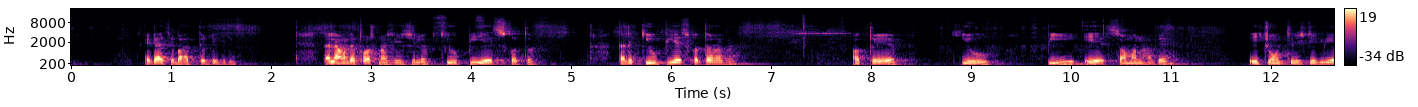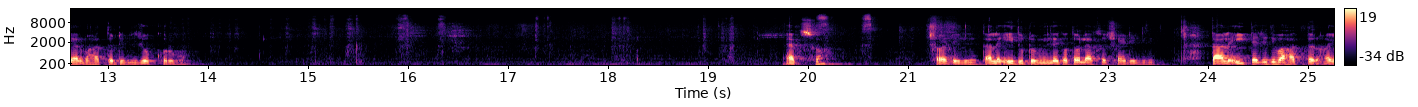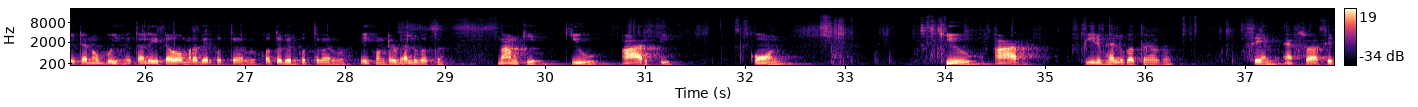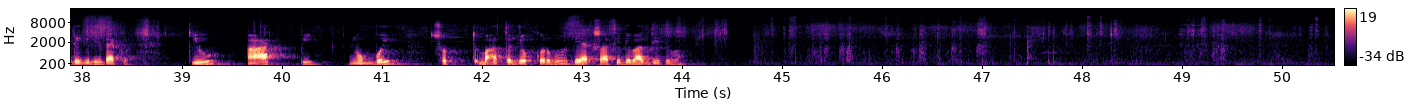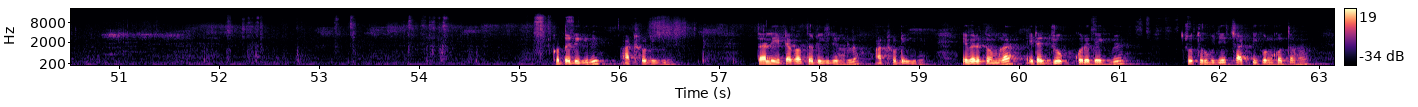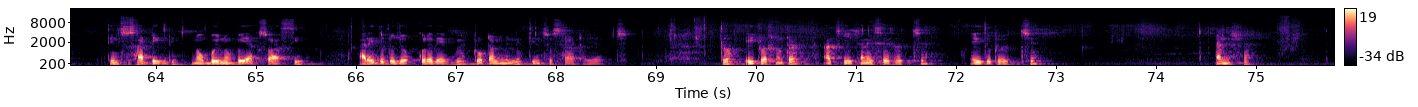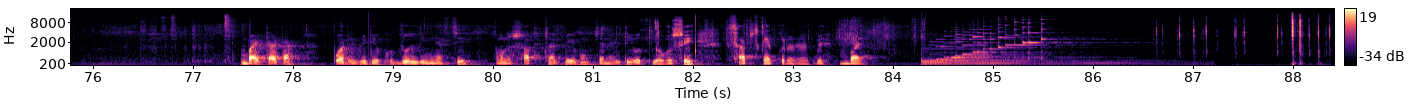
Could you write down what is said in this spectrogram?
এটা আছে বাহাত্তর ডিগ্রি। তাহলে আমাদের প্রশ্ন ছিল? কিউপিএস কত? তাহলে কিউপিএস কত হবে? অতএব কিউ পি এস সমান হবে এই চৌত্রিশ ডিগ্রি আর বাহাত্তর ডিগ্রি যোগ করব। একশো ছয় ডিগ্রি, তাহলে এই দুটো মিলে কত হলো? একশো ছয় ডিগ্রি। তাহলে এইটা যদি বাহাত্তর হয়, এটা নব্বই হয়, তাহলে এটাও আমরা বের করতে পারব। কত বের করতে পারব? এই কোনটার ভ্যালু কত? নাম কি? কিউ আর পি কোন কিউ আর পির ভ্যালু কত হবে? সেম, একশো আশি ডিগ্রি, দেখো। কিউ আর পি নব্বই, সত্তর, বাহাত্তর যোগ করব, দিয়ে একশো আশি দিয়ে বাদ দিয়ে দেবো। কত ডিগ্রি? আঠেরো ডিগ্রি। তাহলে এটা কত ডিগ্রি হলো? আঠেরো ডিগ্রি। এবারে তোমরা এটা যোগ করে দেখবে, চতুর্ভুজের চারটি কোণ কত হয়? তিনশো ষাট ডিগ্রি, নব্বই নব্বই, একশো আশি। আর এই দুটো যোগ করে দেখবে, টোটাল মিলে তিনশো ষাট হয়ে যাচ্ছে। তো এই প্রশ্নটা আজকে এখানেই শেষ হচ্ছে। এই দুটো হচ্ছে অ্যান্সার বাই টাটা। পরের ভিডিও খুব জলদি নিয়ে আসছি। তোমরা সাথে থাকবে এবং চ্যানেলটি অতি অবশ্যই সাবস্ক্রাইব করে রাখবে। বাই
